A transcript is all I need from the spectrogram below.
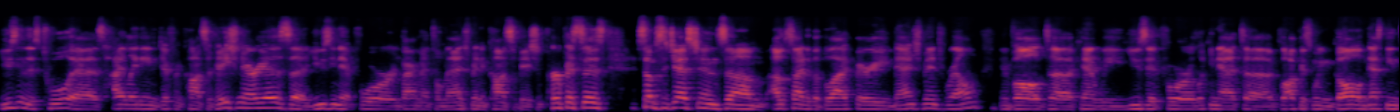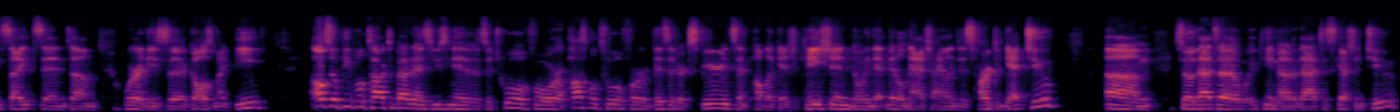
using this tool as highlighting different conservation areas, uh, using it for environmental management and conservation purposes. Some suggestions um, outside of the blackberry management realm involved, uh, can we use it for looking at uh, glaucous winged gull nesting sites and um, where these uh, gulls might be. Also, people talked about it as using it as a tool for a possible tool for visitor experience and public education, knowing that Mitlenatch Island is hard to get to. Um, so that's uh, what came out of that discussion too.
